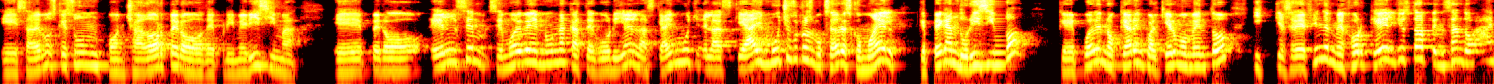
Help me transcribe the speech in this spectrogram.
eh, sabemos que es un ponchador, pero de primerísima, eh, pero él se, mueve en una categoría en las, que hay en las que hay muchos otros boxeadores como él, que pegan durísimo, que pueden noquear en cualquier momento y que se defienden mejor que él. Yo estaba pensando, ay,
